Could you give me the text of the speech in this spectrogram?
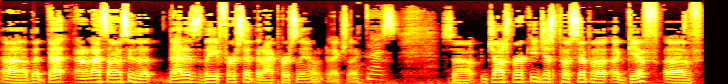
Uh, but that uh, that's honestly the that is the first set that I personally owned actually. Nice. So Josh Berkey just posted up a, a GIF of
